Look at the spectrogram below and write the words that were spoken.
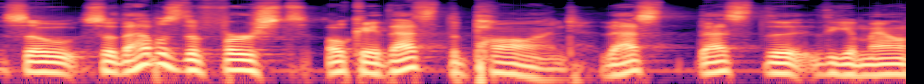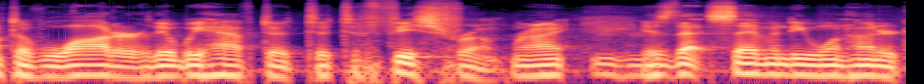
So, so that was the first. Okay, that's the pond. That's that's the the amount of water that we have to to, to fish from. Right? Mm-hmm. Is that seventy one hundred?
